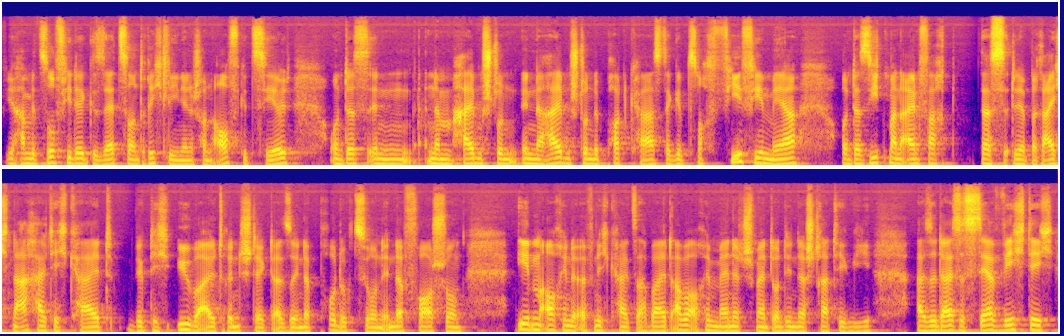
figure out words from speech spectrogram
wir haben jetzt so viele Gesetze und Richtlinien schon aufgezählt und das in einem halben Stunde, in einer halben Stunde Podcast, da gibt es noch viel, viel mehr. Und da sieht man einfach, dass der Bereich Nachhaltigkeit wirklich überall drin steckt, also in der Produktion, in der Forschung, eben auch in der Öffentlichkeitsarbeit, aber auch im Management und in der Strategie. Also da ist es sehr wichtig,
